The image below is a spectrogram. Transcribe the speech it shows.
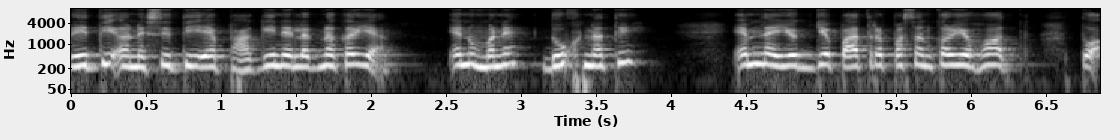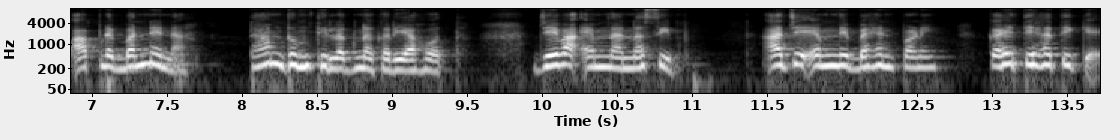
રીતિ અને સિદ્ધિ એ ભાગીને લગ્ન કર્યા, એનું મને દુઃખ નથી. એમને યોગ્ય પાત્ર પસંદ કર્યો હોત તો આપણે બંનેના ધામધૂમથી લગ્ન કર્યા હોત. જેવા એમના નસીબ. આજે એમની બહેનપણી કહેતી હતી કે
